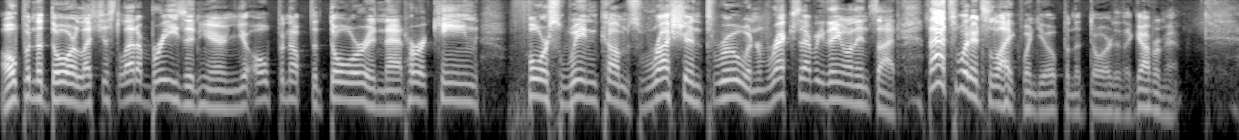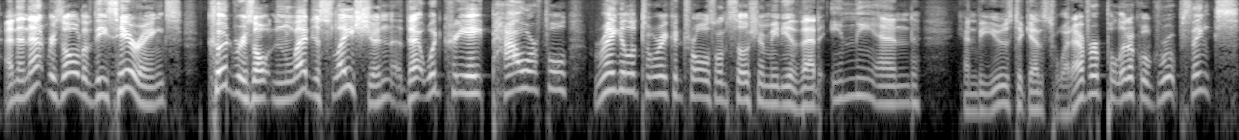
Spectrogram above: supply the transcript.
open the door. Let's just let a breeze in here. And you open up the door, and that hurricane force wind comes rushing through and wrecks everything on inside. That's what it's like when you open the door to the government. And the net result of these hearings could result in legislation that would create powerful regulatory controls on social media that, in the end, can be used against whatever political group thinks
